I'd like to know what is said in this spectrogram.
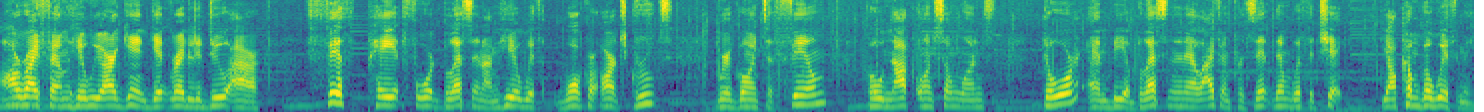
All right, family, here we are again, getting ready to do our fifth Pay It Forward blessing. I'm here with Walker Arts Groups. We're going to film, go knock on someone's door, and be a blessing in their life and present them with a check. Y'all come go with me.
